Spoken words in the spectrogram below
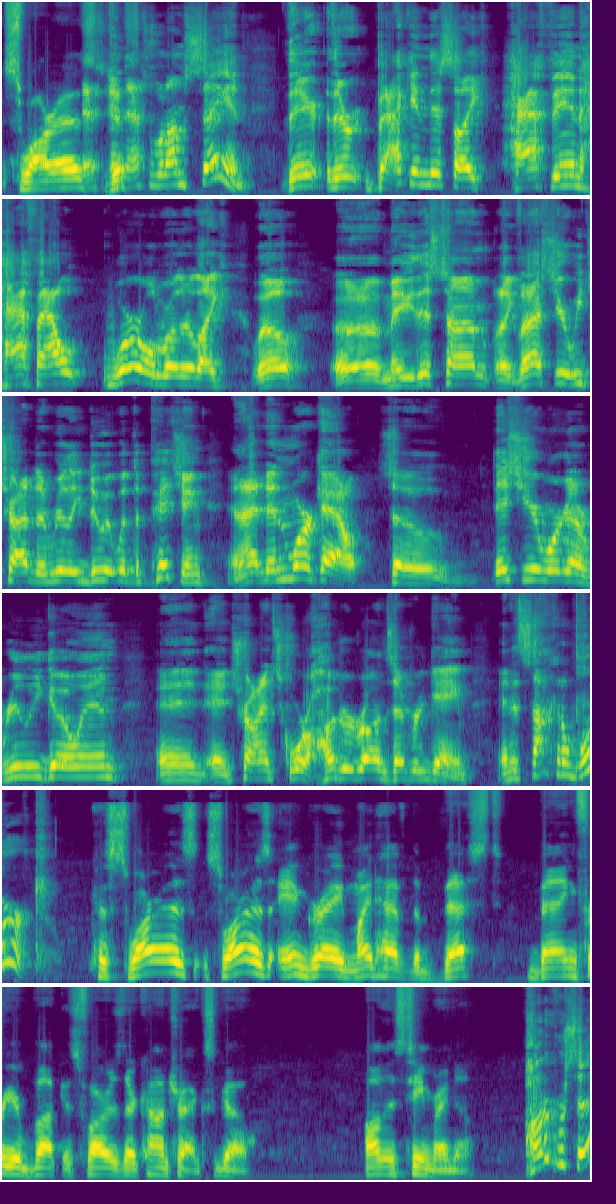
Suarez? That's, Just- and that's what I'm saying. They're they're back in this like half in, half out world where they're like, well, uh, maybe this time, like last year, we tried to really do it with the pitching, and that didn't work out. So this year, we're gonna really go in and and try and score 100 runs every game, and it's not gonna work. because Suarez, Suarez and Gray might have the best bang for your buck as far as their contracts go on this team right now. 100. percent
